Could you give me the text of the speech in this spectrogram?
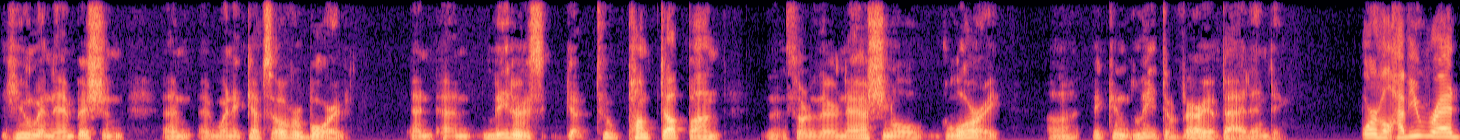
human ambition, and, and when it gets overboard, and and leaders get too pumped up on the, sort of their national glory, uh, it can lead to very bad ending. Orville, have you read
